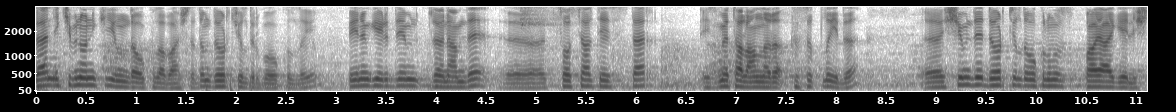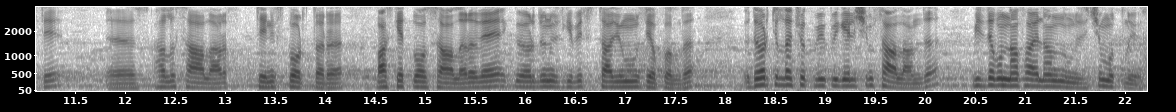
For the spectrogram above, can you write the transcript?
Ben 2012 yılında okula başladım. 4 yıldır bu okuldayım. Benim girdiğim dönemde e, sosyal tesisler, hizmet alanları kısıtlıydı. E, şimdi 4 yılda okulumuz bayağı gelişti. E, halı sahalar, tenis kortları, basketbol sahaları ve gördüğünüz gibi stadyumumuz yapıldı. 4 yılda çok büyük bir gelişim sağlandı. Biz de bundan faydalandığımız için mutluyuz.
